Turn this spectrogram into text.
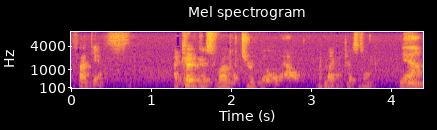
Fuck yeah. I could have just run the true out like a pistol, Yeah,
